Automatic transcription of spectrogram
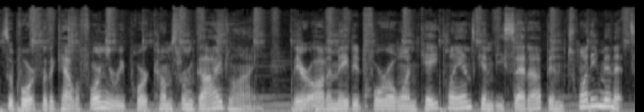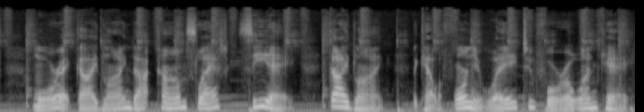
Support for the California Report comes from Guideline. Their automated 401k plans can be set up in 20 minutes. More at guideline.com/ca. Guideline, the California way to 401k.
